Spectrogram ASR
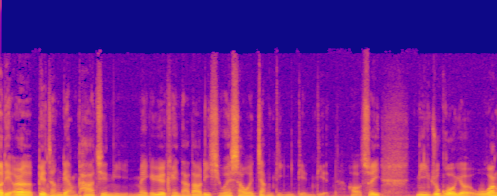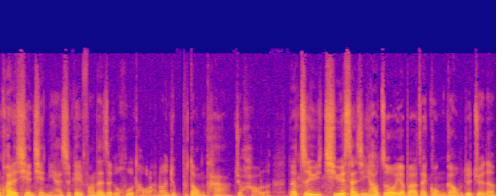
二点二变成两趴，其实你每个月可以拿到利息会稍微降低一点点。好，所以你如果有五万块的闲钱，你还是可以放在这个户头了，然后你就不动它就好了。那至于七月三十一号之后要不要再公告，我就觉得。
